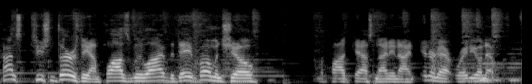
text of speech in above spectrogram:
Constitution Thursday on Plausibly Live, the Dave Bowman Show, on the Podcast 99 Internet Radio Network.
